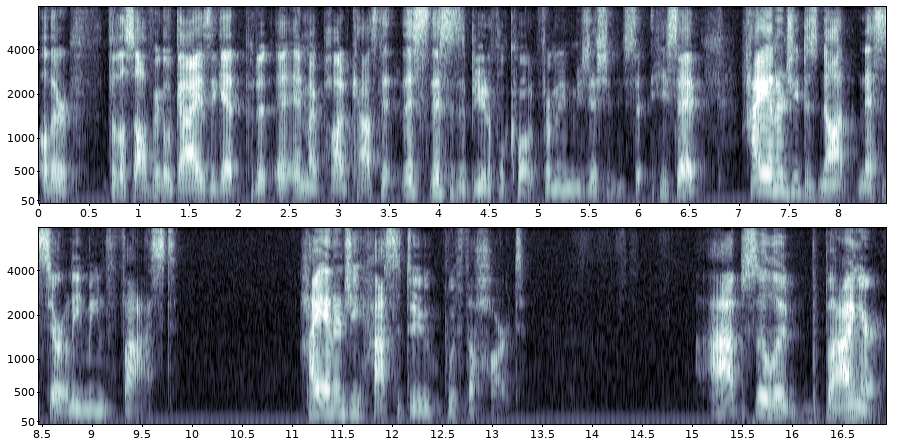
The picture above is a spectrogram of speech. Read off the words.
other philosophical guys that get put in my podcast. This this is a beautiful quote from a musician. He said, "High energy does not necessarily mean fast. High energy has to do with the heart." Absolute banger.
